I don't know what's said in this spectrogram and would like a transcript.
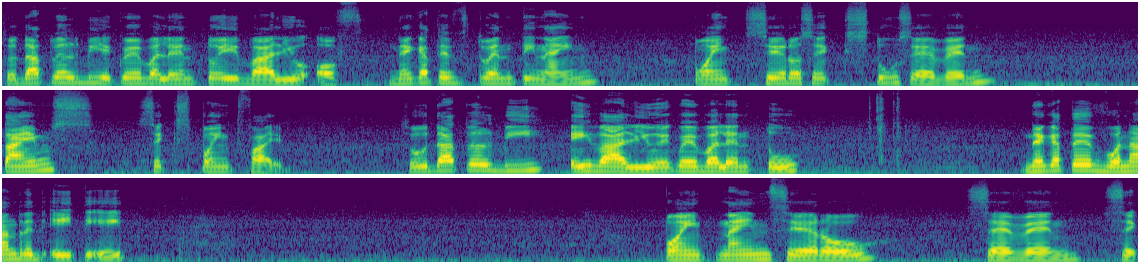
So that will be equivalent to a value of negative 29.0627 times 6.5. So that will be a value equivalent to negative 188 0.9076.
